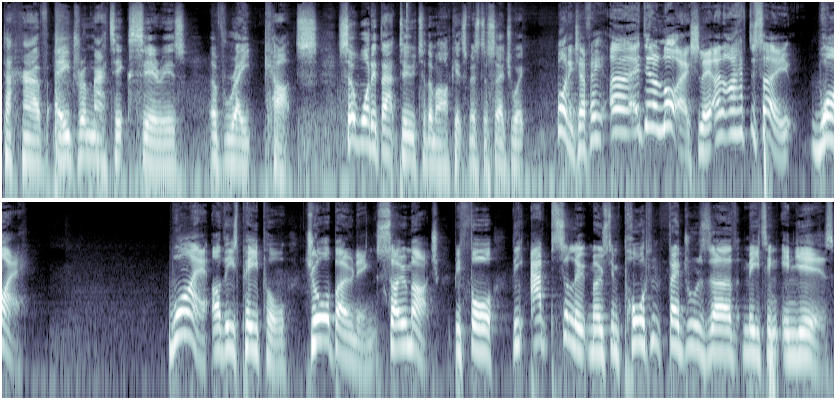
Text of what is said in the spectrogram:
to have a dramatic series of rate cuts. So, what did that do to the markets, Mr. Sedgwick? Morning, Jeffy. Uh, it did a lot, actually. And I have to say, why? Why are these people jawboning so much before the absolute most important Federal Reserve meeting in years?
